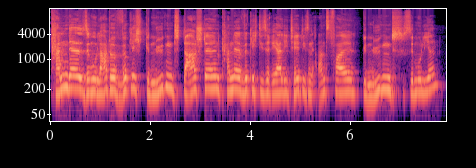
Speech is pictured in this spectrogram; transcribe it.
Kann der Simulator wirklich genügend darstellen? Kann er wirklich diese Realität, diesen Ernstfall genügend simulieren?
